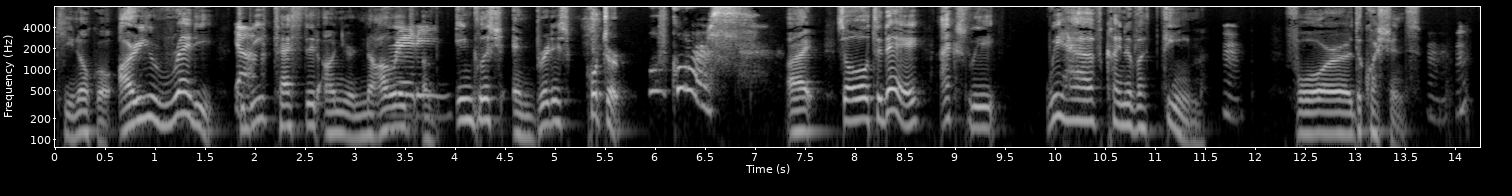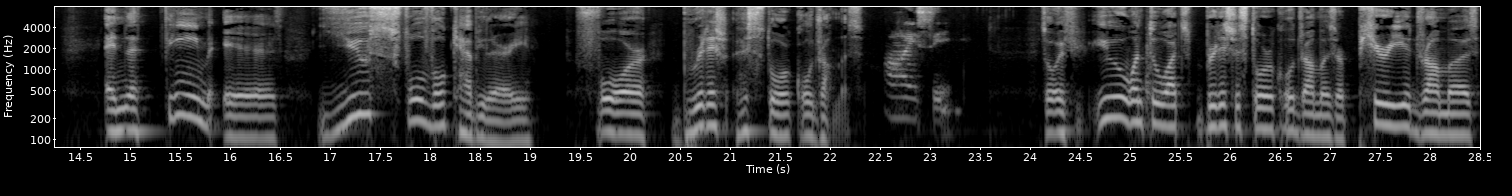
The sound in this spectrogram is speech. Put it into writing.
Kinoko, are you ready Yeah. to be tested on your knowledge of English and British culture? Of course. All right. So today, actually, we have kind of a theme Mm. for the questions. Mhm. And the theme is useful vocabulary for British historical dramas. I see. So if you want to watch British historical dramas or period dramas,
